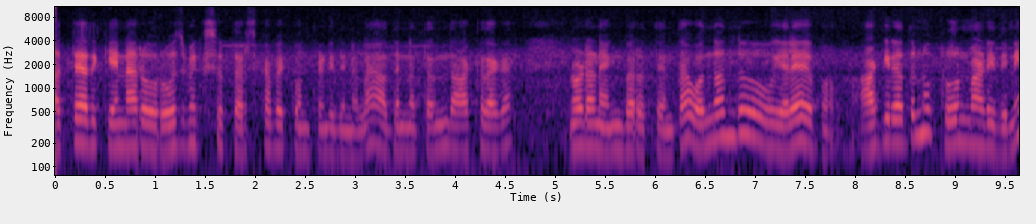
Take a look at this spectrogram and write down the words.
ಮತ್ತೆ ಅದಕ್ಕೆ ಏನಾದ್ರು ರೋಸ್ ಮಿಕ್ಸ್ ತರಿಸ್ಕೋಬೇಕು ಅಂದ್ಕೊಂಡಿದ್ದೀನಲ್ಲ, ಅದನ್ನು ತಂದು ಹಾಕಿದಾಗ ನೋಡೋಣ ಹೆಂಗೆ ಬರುತ್ತೆ ಅಂತ. ಒಂದೊಂದು ಎಲೆ ಆಗಿರೋದನ್ನು ಪ್ರೂನ್ ಮಾಡಿದ್ದೀನಿ,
